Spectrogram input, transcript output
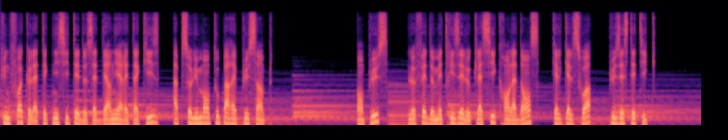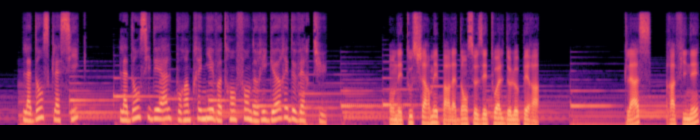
qu'une fois que la technicité de cette dernière est acquise, absolument tout paraît plus simple. En plus, le fait de maîtriser le classique rend la danse, quelle qu'elle soit, plus esthétique. La danse classique, la danse idéale pour imprégner votre enfant de rigueur et de vertu. On est tous charmés par la danseuse étoile de l'opéra. Classe, raffinée,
